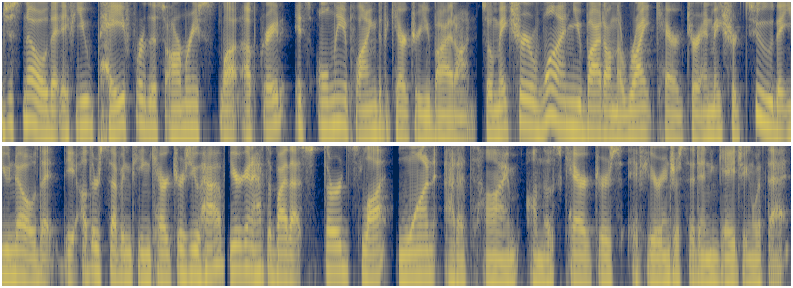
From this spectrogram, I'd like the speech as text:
just know that if you pay for this armory slot upgrade, it's only applying to the character you buy it on. So make sure one, you buy it on the right character and make sure two, that you know that the other 17 characters you have, you're going to have to buy that third slot one at a time on those characters if you're interested in engaging with that.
